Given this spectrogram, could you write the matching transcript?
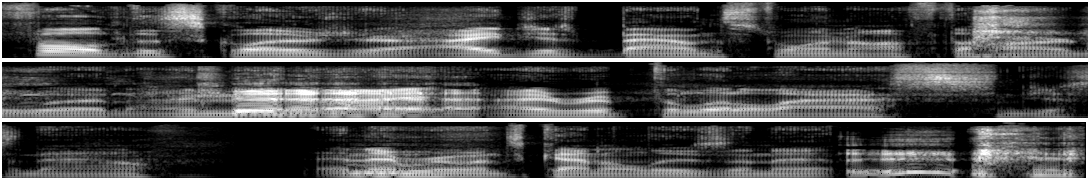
full disclosure. I just bounced one off the hardwood. I mean, I, I ripped a little ass just now, and everyone's kind of losing it.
